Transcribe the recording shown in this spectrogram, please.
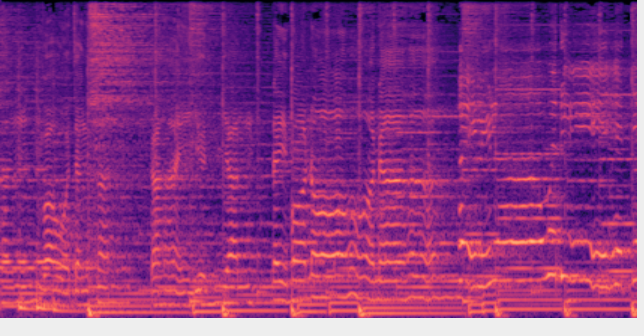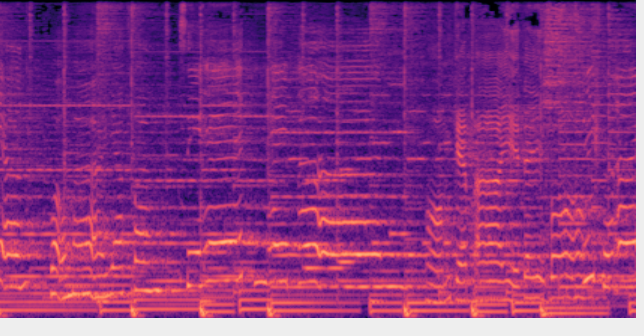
ท่านเว้าจังสันก็ให้ยืนยันได้บ่นอนาให้ลีลาวดีเฮ็ดหยังเว้ามาอยากฟังสิเฮ็ดให้ผ่านหอมแก้มอายได้บ่หรือก็อาย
